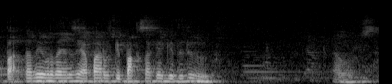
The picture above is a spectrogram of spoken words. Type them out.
Apa? Tapi pertanyaan saya apa harus dipaksa kayak gitu dulu? Tahu.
